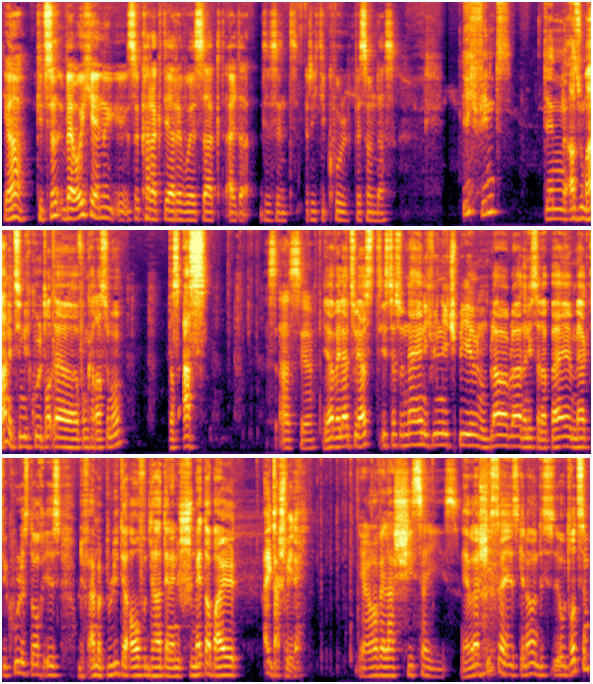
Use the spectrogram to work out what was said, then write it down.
ja, gibt es bei euch eine, so Charaktere, wo ihr sagt, Alter, die sind richtig cool, besonders? Ich finde den Asumane ziemlich cool äh, von Karasuno. Das Ass. Das Ass, ja. Ja, weil er zuerst ist er so, nein, ich will nicht spielen und bla bla bla. Dann ist er dabei, merkt, wie cool es doch ist. Und auf einmal blüht er auf und er hat dann einen Schmetterball. Alter Schwede. Ja, weil er Schisser ist. Ja, weil er Schisser ist, genau. Und, das, trotzdem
